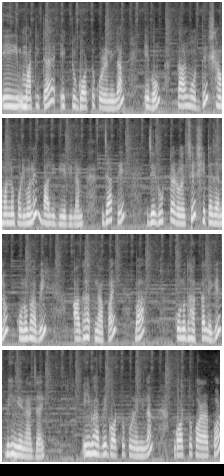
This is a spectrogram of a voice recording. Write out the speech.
এই মাটিটা একটু গর্ত করে নিলাম এবং তার মধ্যে সামান্য পরিমাণে বালি দিয়ে দিলাম যাতে যে রুটটা রয়েছে সেটা যেন কোনোভাবেই আঘাত না পায় বা কোনো ধাক্কা লেগে ভেঙে না যায়। এইভাবে গর্ত করে নিলাম। গর্ত করার পর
